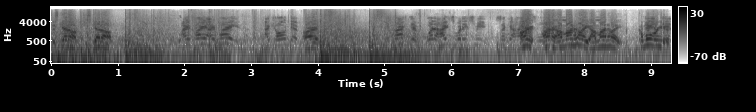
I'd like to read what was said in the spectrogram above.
Just get up. Just get up. I fight, I fight. I coned him. All right. Cracked him. One height's one HP. Second All right. height's All one. I'm on height. I'm on height. Come Dan, over here. Dan.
